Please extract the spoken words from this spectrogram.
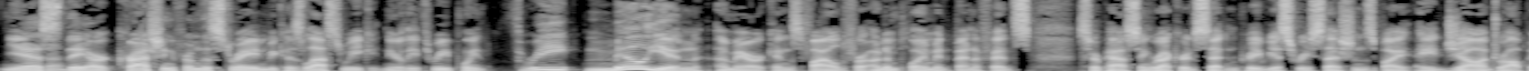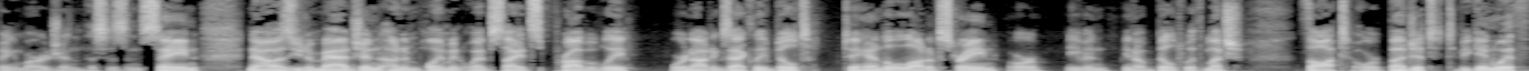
Yes, huh? they are crashing from the strain because last week nearly 3.3 3 million Americans filed for unemployment benefits, surpassing records set in previous recessions by a jaw dropping margin. This is insane. Now, as you'd imagine, unemployment websites probably were not exactly built to handle a lot of strain or even, you know, built with much thought or budget to begin with.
